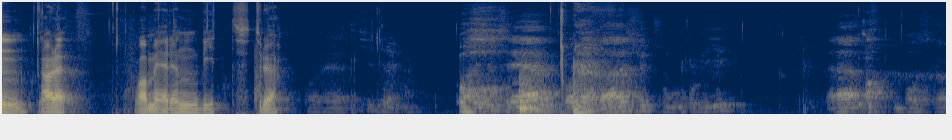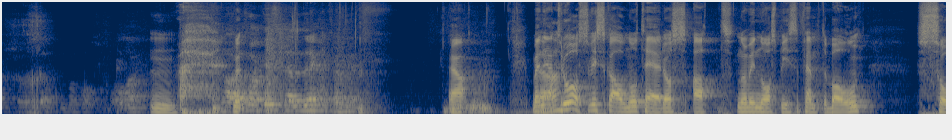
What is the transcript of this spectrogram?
Mm, det er det. Det var mer enn bit, tror jeg. 23 på VB, 22 på bil, eh, 18 på Oscars og 17 på påskebolle. Da har vi faktisk den rekkefølgen. Ja. Men jeg tror også vi skal notere oss at når vi nå spiser femte bollen, så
